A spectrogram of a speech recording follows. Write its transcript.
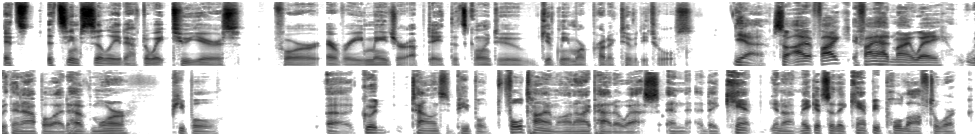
It's it seems silly to have to wait 2 years for every major update that's going to give me more productivity tools. Yeah. So I if I if I had my way within Apple, I'd have more people uh, good, talented people full time on iPad OS, and they can't, you know, make it so they can't be pulled off to work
